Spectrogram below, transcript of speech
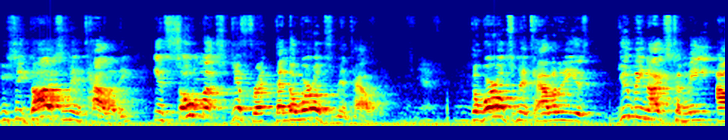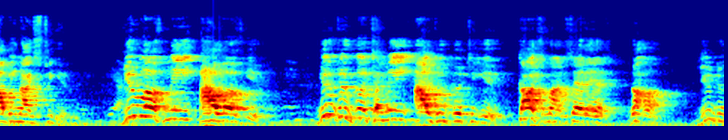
You see, God's mentality is so much different than the world's mentality. The world's mentality is you be nice to me, I'll be nice to you. You love me, I'll love you. You do good to me, I'll do good to you. God's mindset is, nah, you do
